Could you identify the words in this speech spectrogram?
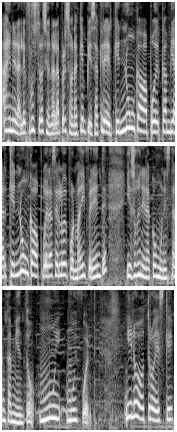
a generarle frustración a la persona que empieza a creer que nunca va a poder cambiar, que nunca va a poder hacerlo de forma diferente y eso genera como un estancamiento muy, muy fuerte. Y lo otro es que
